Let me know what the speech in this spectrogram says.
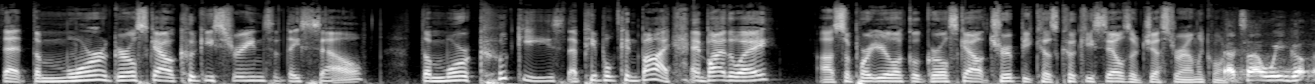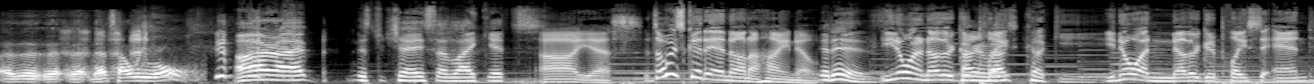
that the more Girl Scout cookie strains that they sell, the more cookies that people can buy. And by the way, uh, support your local Girl Scout troop because cookie sales are just around the corner. That's how we go. Uh, that's how we roll. All right, Mr. Chase, I like it. Ah, yes. It's always good to end on a high note. It is. You know what another good Talking place about cookies. You know what another good place to end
